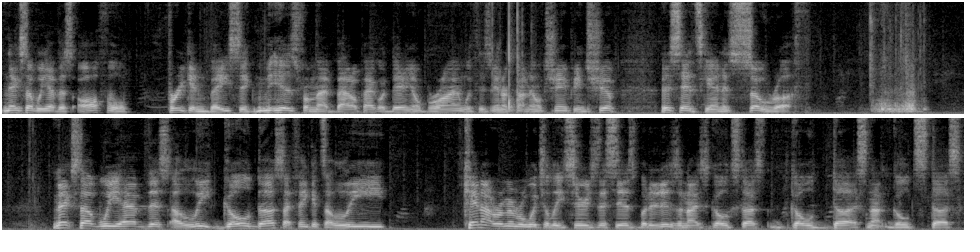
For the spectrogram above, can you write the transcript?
Next up, we have this awful freaking basic Miz from that battle pack with Daniel Bryan with his Intercontinental Championship. This head scan is so rough. Next up, we have this Elite Goldust. I think it's Elite... Cannot remember which Elite Series this is, but it is a nice gold dust, gold dust, not gold dust.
